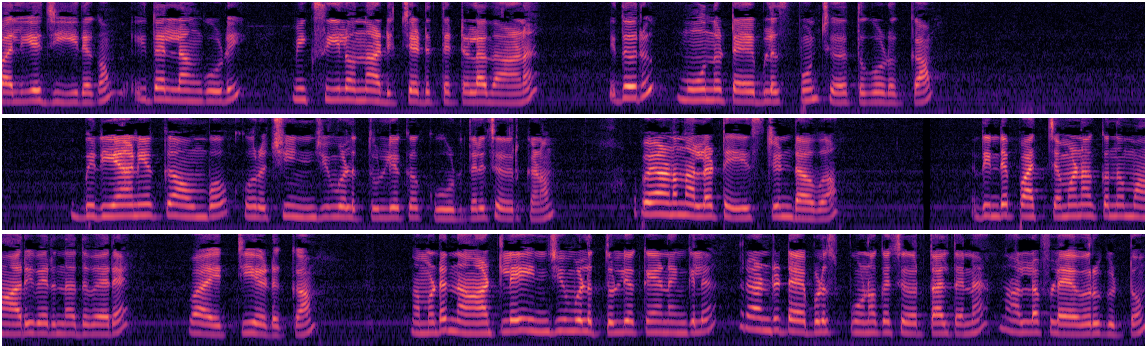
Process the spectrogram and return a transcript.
വലിയ ജീരകം ഇതെല്ലാം കൂടി മിക്സിയിൽ ഒന്ന് അടിച്ചെടുത്തിട്ടുള്ളതാണ്. ഇതൊരു മൂന്ന് ടേബിൾ സ്പൂൺ ചേർത്ത് കൊടുക്കാം. ബിരിയാണിയൊക്കെ ആകുമ്പോൾ കുറച്ച് ഇഞ്ചിയും വെളുത്തുള്ളിയൊക്കെ കൂടുതൽ ചേർക്കണം. അപ്പോഴാണ് നല്ല ടേസ്റ്റ് ഉണ്ടാവുക. ഇതിന്റെ പച്ചമണമൊക്കെ ഒന്ന് മാറി വരുന്നത് വരെ വയറ്റിയെടുക്കാം. നമ്മുടെ നാട്ടിലെ ഇഞ്ചിയും വെളുത്തുള്ളിയൊക്കെ ആണെങ്കിൽ രണ്ട് ടേബിൾ സ്പൂണൊക്കെ ചേർത്താൽ തന്നെ നല്ല ഫ്ലേവർ കിട്ടും.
